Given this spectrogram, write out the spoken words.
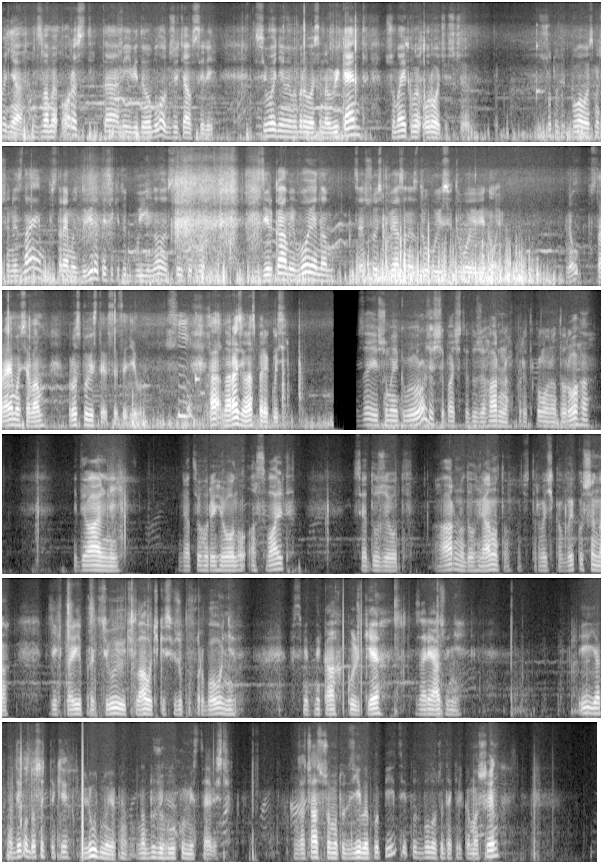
Доброго дня! З вами Орест та мій відеоблог Життя в селі. Сьогодні ми вибралися на вікенд Шумейкове урочище. Що тут відбувалося, ми ще не знаємо. Постараємось довіритись, які тут бої, але судячи по зіркам і воїнам, це щось пов'язане з Другою світовою війною. Ну, постараємося вам розповісти все це діло. А наразі у нас перекусь. Музеї Шумейкове урочище, бачите, дуже гарно порядкована дорога. Ідеальний для цього регіону асфальт. Все дуже от гарно, доглянуто. Травичка викошена, ліхтарі працюють, лавочки свіжо пофарбовані, в смітниках кульки заряджені. І як на диво досить таки людно, як на, дуже глуху місцевість. За час, що ми тут з'їли по піці, тут було вже декілька машин,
